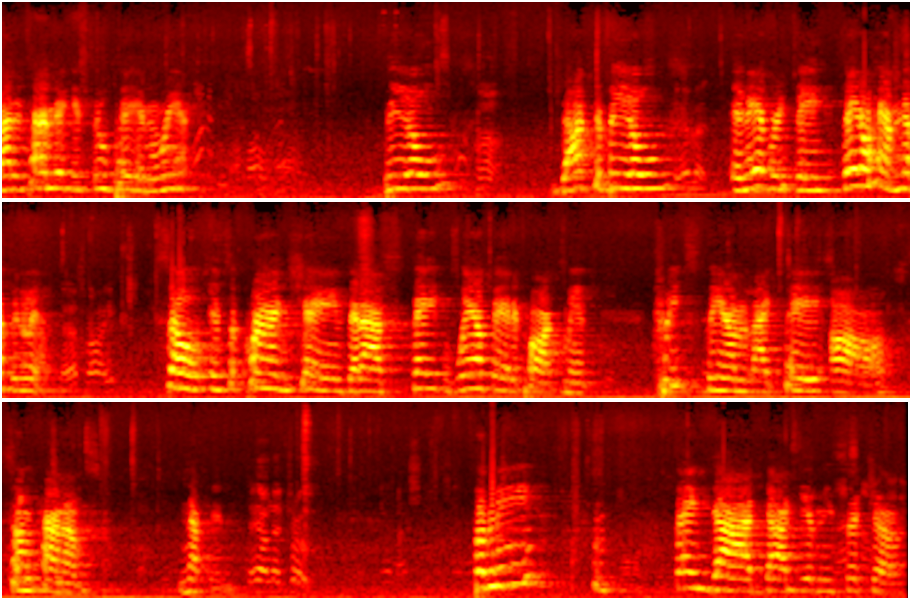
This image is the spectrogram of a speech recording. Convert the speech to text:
by the time they get through paying rent, bills, doctor bills, and everything, they don't have nothing left. So it's a crying shame that our state welfare department treats them like they are some kind of nothing. Tell the truth. For me, thank God God gave me such a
